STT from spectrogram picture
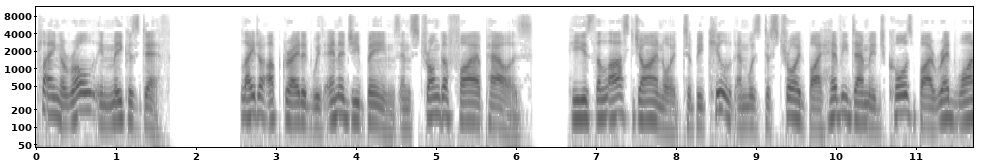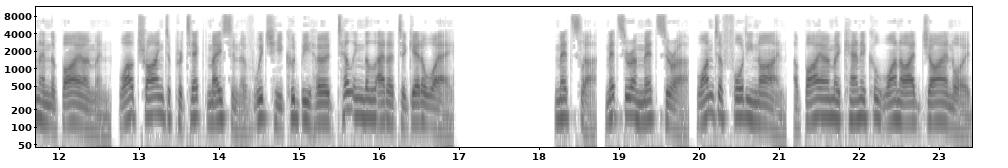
playing a role in Mika's death. Later upgraded with energy beams and stronger fire powers. He is the last Gyanoid to be killed and was destroyed by heavy damage caused by Red One and the Bioman, while trying to protect Mason of which he could be heard telling the latter to get away. Metzler, Metzura Metzura, 1–49, a biomechanical one-eyed gyanoid,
